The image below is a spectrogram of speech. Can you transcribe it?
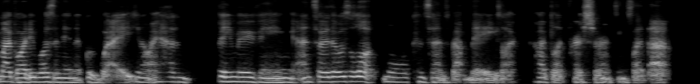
my body wasn't in a good way. You know i hadn't been moving. And so there was a lot more concerns about me like high blood pressure and things like that.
